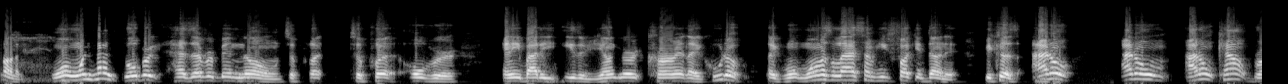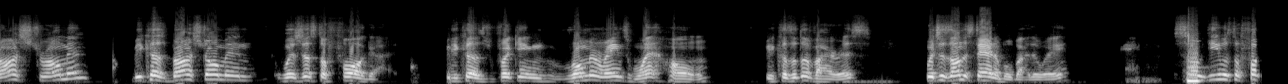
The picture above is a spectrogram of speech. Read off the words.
one, one has Goldberg has ever been known to put to put over anybody either younger, current, like who the like when, when was the last time he's fucking done it? Because I don't I don't I don't count Braun Strowman because Braun Strowman was just a fall guy. Because freaking Roman Reigns went home because of the virus, which is understandable by the way. So he was the fuck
